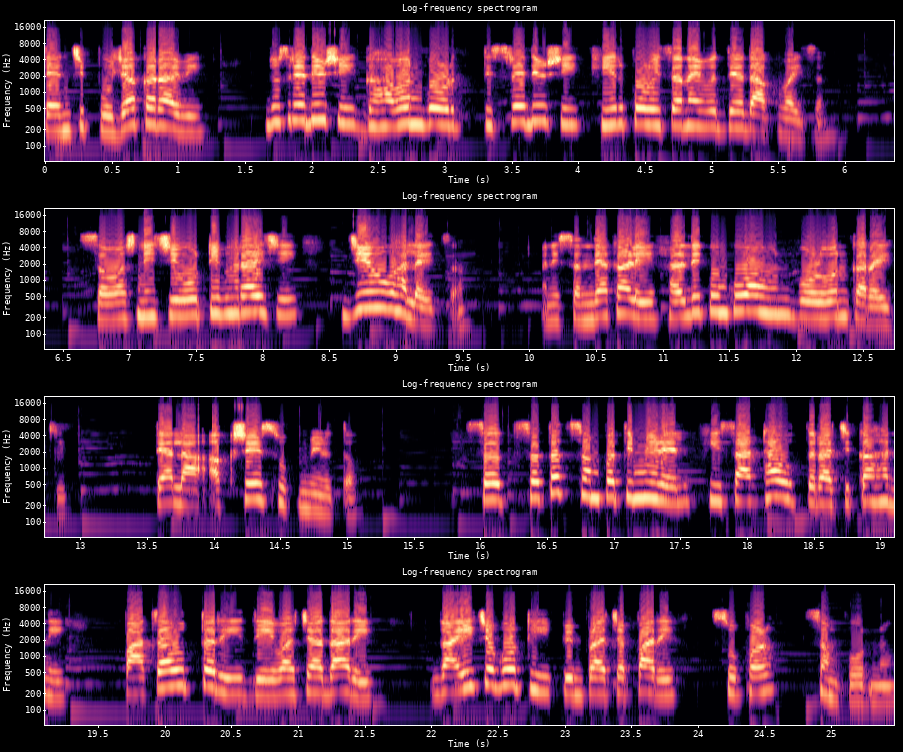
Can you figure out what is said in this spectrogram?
त्यांची पूजा करावी. दुसऱ्या दिवशी घावन गोड तिसऱ्या दिवशी खीर पोळीचा नैवेद्य दाखवायचा. सवासणीची ओटी भरायची जीव घालायचं आणि संध्याकाळी हळदी कुंकू वाहून बोळवण करायची. त्याला अक्षय सुख मिळतं. सत सतत संपत्ती मिळेल ही साठा उत्तराची कहाणी. पाचा उत्तरी देवाच्या दारी गायीच्या गोठी पिंपळाच्या पारीख सुफळ संपूर्ण.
